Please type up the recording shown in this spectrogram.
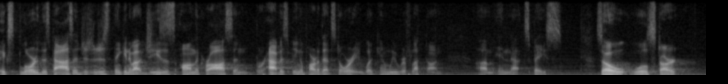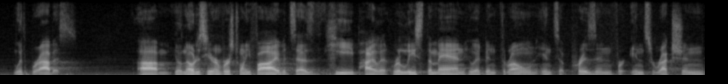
explored this passage and just thinking about Jesus on the cross and Barabbas being a part of that story. What can we reflect on um, in that space? So we'll start with Barabbas. Um, you'll notice here in verse 25 it says, He, Pilate, released the man who had been thrown into prison for insurrection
